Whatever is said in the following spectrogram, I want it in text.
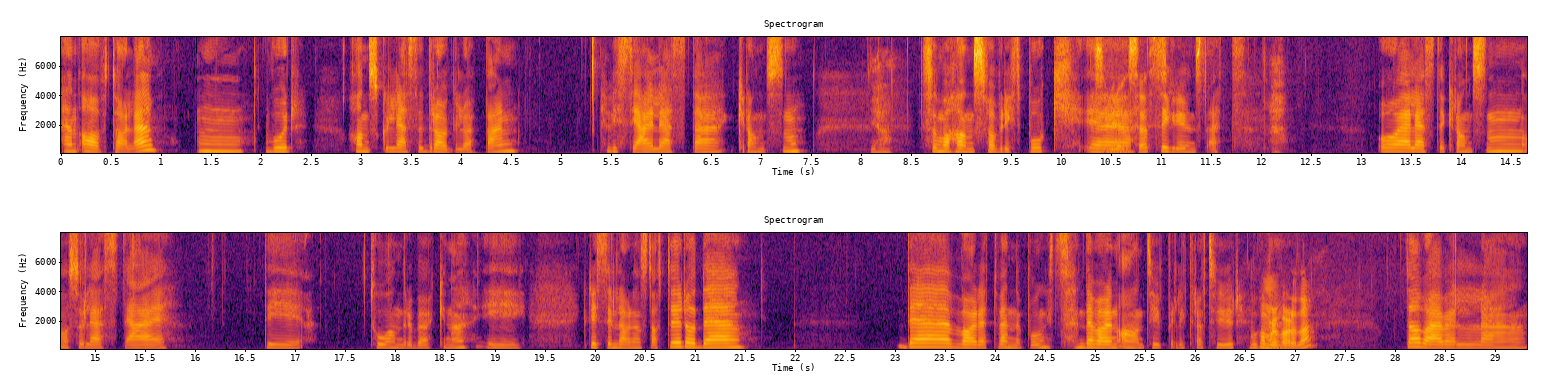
en avtale mm, hvor han skulle lese 'Drageløperen' hvis jeg leste 'Kransen' ja. som var hans favorittbok. eh, Sigrid Undset. Sigrid Undset. Og jeg leste 'Kransen', og så leste jeg de to andre bøkene i Kristin Lavransdatter, og det Det var et vendepunkt. Det var en annen type litteratur. Hvor gammel var du da? Da var jeg vel eh,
